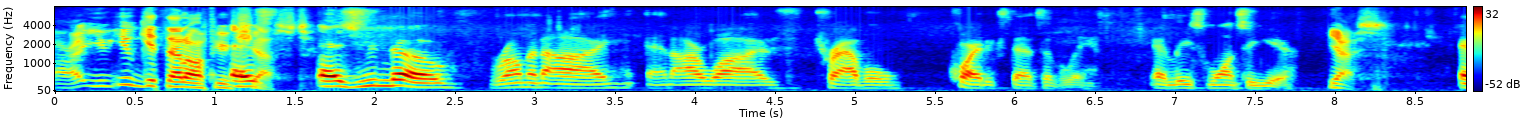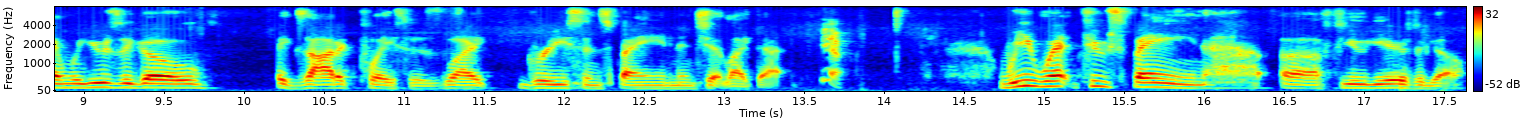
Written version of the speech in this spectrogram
All right, you, you get that off your As, chest. as you know, Rum and I and our wives travel quite extensively, at least once a year, Yes. and we usually go exotic places like Greece and Spain and shit like that. We went to Spain uh, a few years ago.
